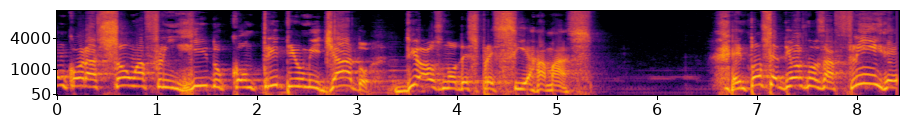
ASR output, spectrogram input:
um coração afligido, contrito e humilhado, Deus não desprecia jamais. Então Deus nos aflige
